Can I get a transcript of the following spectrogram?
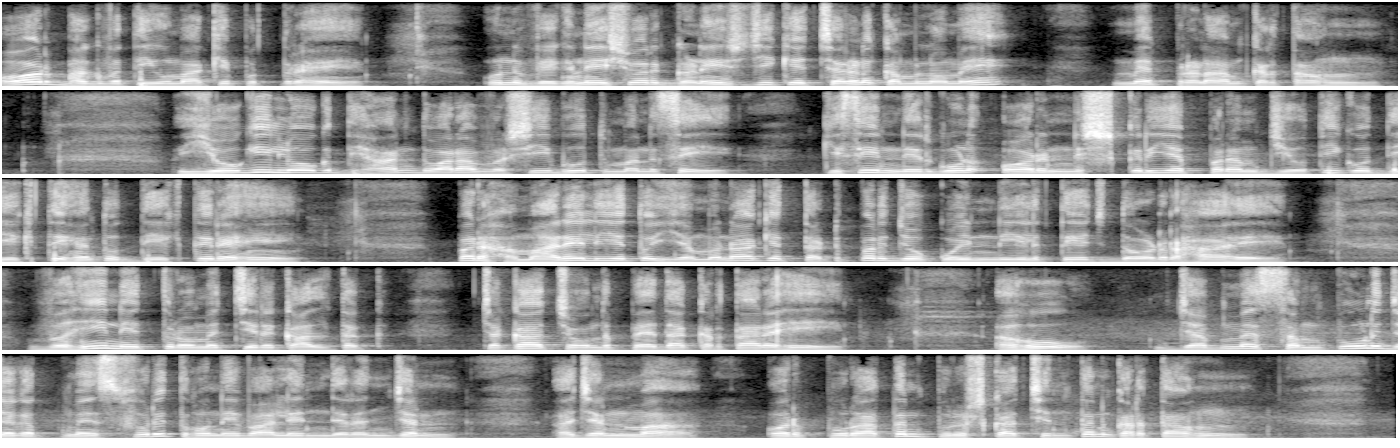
और भगवती उमा के पुत्र हैं, उन विघ्नेश्वर गणेश जी के चरण कमलों में मैं प्रणाम करता हूँ। योगी लोग ध्यान द्वारा वशीभूत मन से किसी निर्गुण और निष्क्रिय परम ज्योति को देखते हैं तो देखते रहें। पर हमारे लिए तो यमुना के तट पर जो कोई नील तेज दौड़ रहा है, वही नेत्रों में चिरकाल तक चकाचौंध पैदा करता रहे। अहो, जब मैं संपूर्ण जगत में स्फुरित होने वाले निरंजन, अजन्मा और पुरातन पुरुष का चिंतन करता हूँ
